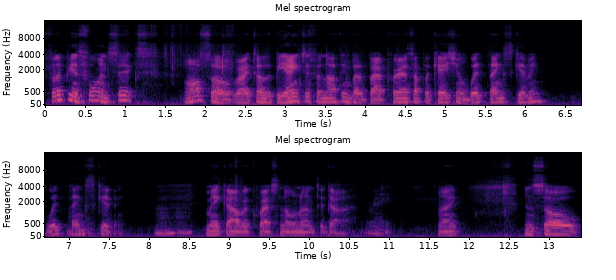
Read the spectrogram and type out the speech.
Philippians 4 and 6 also, right, tells us be anxious for nothing but by prayer and supplication with thanksgiving, with thanksgiving, hmm make our requests known unto God, Right. right? And so,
